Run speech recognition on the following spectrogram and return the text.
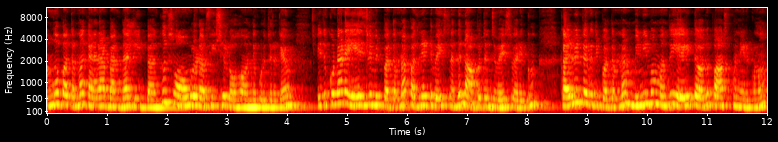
அங்கே பார்த்தோம்னா கனரா பேங்க் தான் லீட் பேங்க்கு ஸோ அவங்களோட அஃபிஷியல் லோகோ வந்து கொடுத்துருக்கேன். இதுக்குண்டான ஏஜ் லிமிட் பார்த்தோம்னா பதினெட்டு வயசுலேருந்து நாற்பத்தஞ்சு வயசு வரைக்கும். கல்வி தகுதி பார்த்தோம்னா மினிமம் வந்து எயித்தாவது பாஸ் பண்ணியிருக்கணும்.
